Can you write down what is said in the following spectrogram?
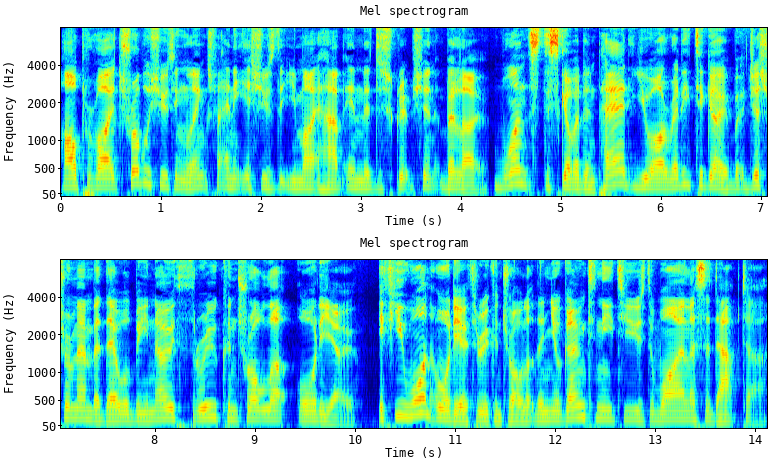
I'll provide troubleshooting links for any issues that you might have in the description below. Once discovered and paired, you are ready to go, but just remember there will be no through controller audio. If you want audio through controller, then you're going to need to use the wireless adapter.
